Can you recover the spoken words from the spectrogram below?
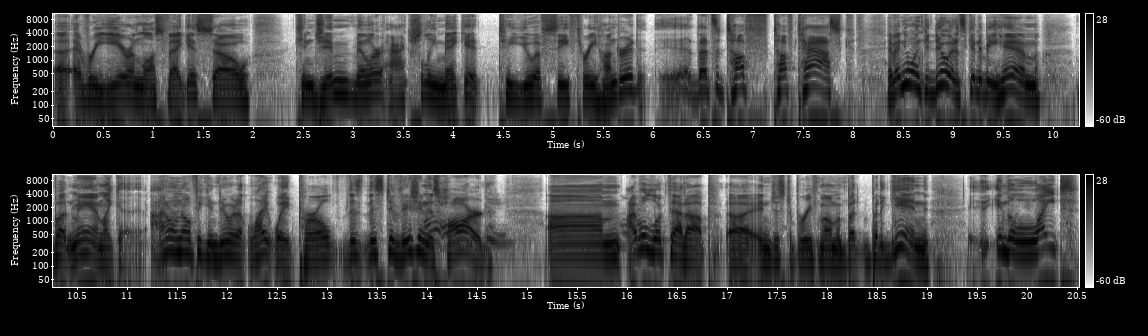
uh, every year in Las Vegas. So, can Jim Miller actually make it to UFC 300? That's a tough, tough task. If anyone can do it, it's going to be him. But man, like I don't know if he can do it at lightweight. Pearl, this this division is hard. Um, I will look that up uh, in just a brief moment. But but again, in the light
